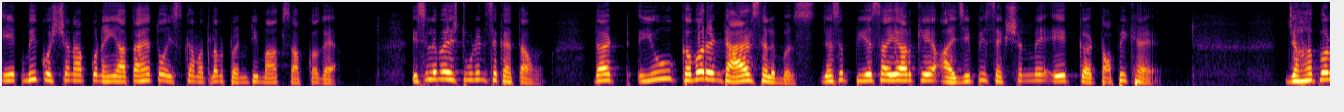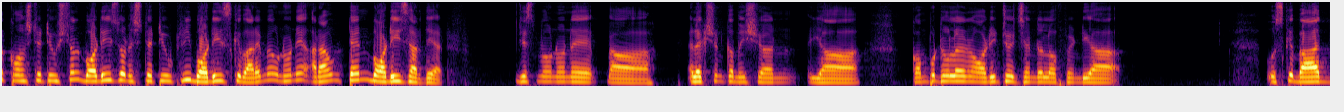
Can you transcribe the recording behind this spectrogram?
एक भी क्वेश्चन आपको नहीं आता है तो इसका मतलब ट्वेंटी मार्क्स आपका गया। इसलिए मैं स्टूडेंट से कहता हूँ that you cover entire syllabus जैसे पीएसआईआर के आईजीपी सेक्शन में एक टॉपिक है जहाँ पर कॉन्स्टिट्यूशनल बॉडीज और स्टेट्यूटरी बॉडीज के बारे में उन्होंने around ten bodies are there जिसमें उन्होंने इलेक्शन कमीशन या computer and auditor general of India उसके बाद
